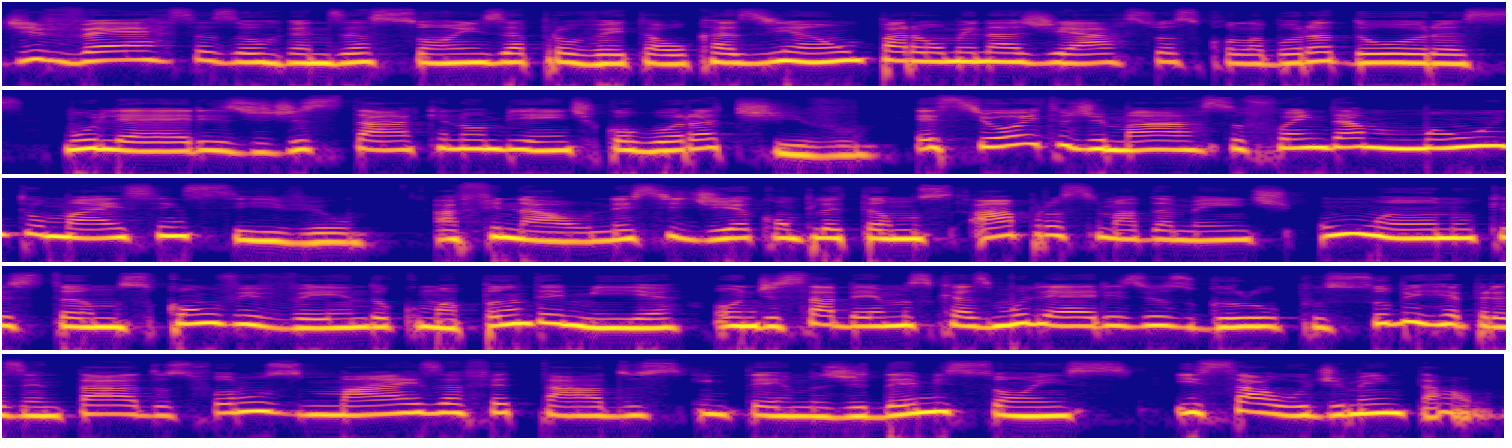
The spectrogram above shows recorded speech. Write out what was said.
Diversas organizações aproveitam a ocasião para homenagear suas colaboradoras, mulheres de destaque no ambiente corporativo. Esse 8 de março foi ainda muito mais sensível. Afinal, nesse dia completamos aproximadamente um ano que estamos convivendo com uma pandemia, onde sabemos que as mulheres e os grupos subrepresentados foram os mais afetados em termos de demissões e saúde mental.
